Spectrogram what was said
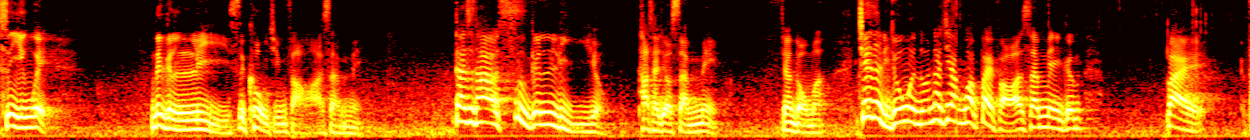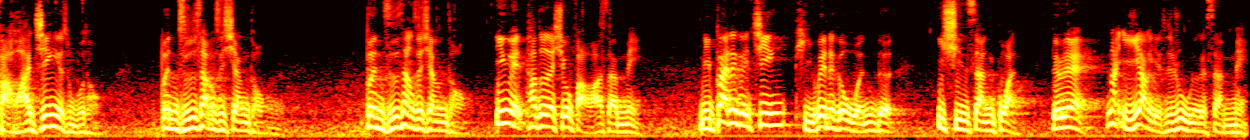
是因为那个理是扣紧法华三昧，但是他要四跟理有，他才叫三昧，这样懂吗？接着你就问说，那这样的话，拜法华三昧跟拜法华经有什么不同？本质上是相同的，本质上是相同，因为他都在修法华三昧。你拜那个经，体会那个文的一心三观，对不对？那一样也是入那个三昧。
